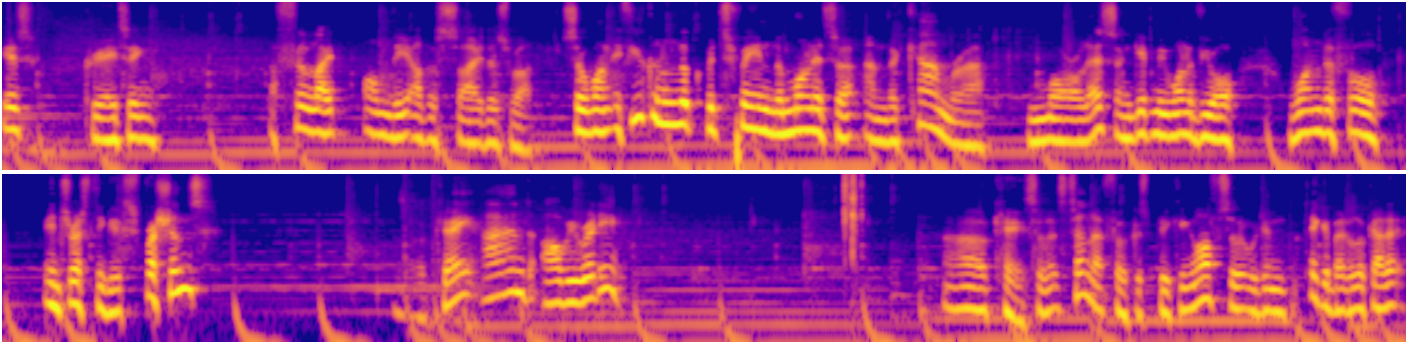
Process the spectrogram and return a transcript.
is creating a fill light on the other side as well. So one, if you can look between the monitor and the camera more or less, and give me one of your wonderful, interesting expressions. Okay, and are we ready? Okay, so let's turn that focus peaking off so that we can take a better look at it.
